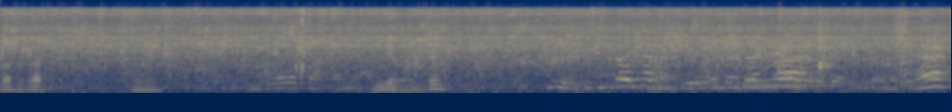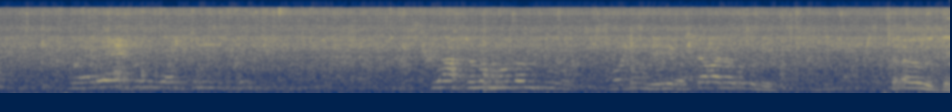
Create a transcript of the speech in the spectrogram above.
দশ হাজার। ちょっと待って。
